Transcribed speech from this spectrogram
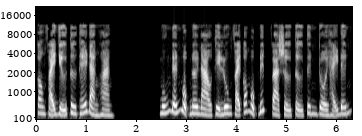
Con phải giữ tư thế đàng hoàng. Muốn đến một nơi nào thì luôn phải có mục đích và sự tự tin rồi hãy đến.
